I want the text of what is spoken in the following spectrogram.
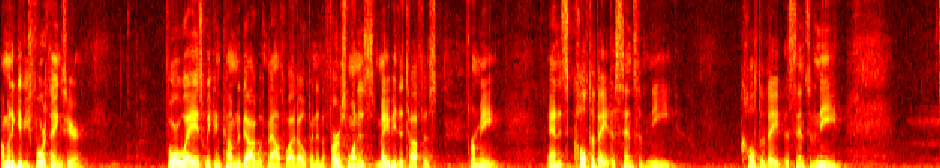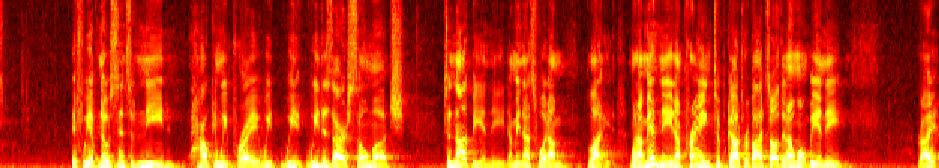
I'm going to give you four things here. Four ways we can come to God with mouth wide open. And the first one is maybe the toughest for me, and it's cultivate a sense of need. Cultivate a sense of need. If we have no sense of need, how can we pray? We, we, we desire so much to not be in need. I mean, that's what I'm. When I'm in need, I'm praying to God provide all, then I won't be in need, right?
